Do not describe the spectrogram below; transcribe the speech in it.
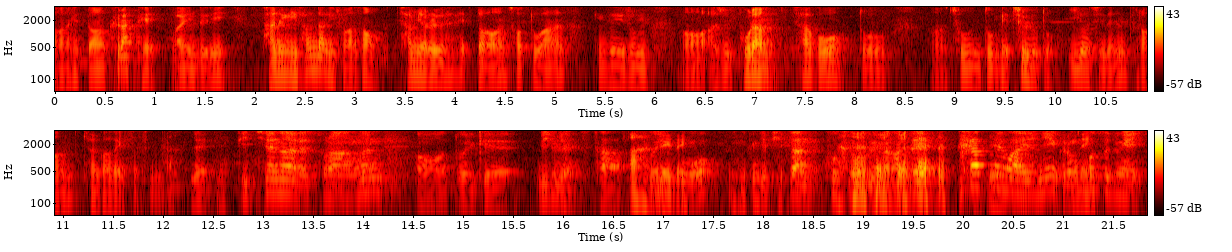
어, 했던 크라테 와인들이 반응이 상당히 좋아서 참여를 했던 저 또한 굉장히 좀 어, 아주 보람차고 또 어, 좋은 또 매출로도 이어지는 그런 결과가 있었습니다. 네. 비체나 레스토랑은 어, 또 이렇게 미슐랭 스타도 아, 네네. 있고 굉장히 비싼 코스로도 유명한데 크라테 와인이 그럼 네. 코스 중에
